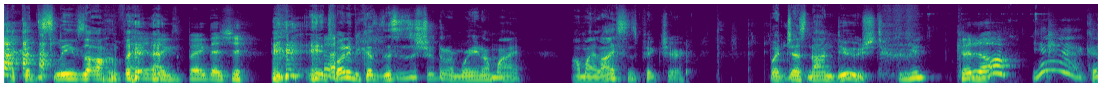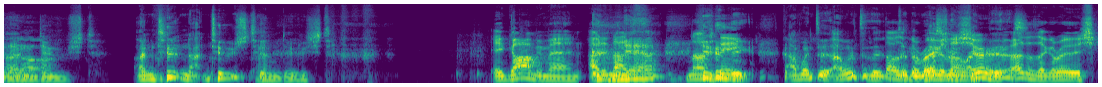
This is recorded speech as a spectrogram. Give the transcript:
I cut the sleeves off. I didn't expect that shit. it's funny because this is a shirt that I'm wearing on my on my license picture, but just non douched. You cut it off? Yeah, I cut it off. Undouched. Undu- not douched. Undouched. It got me, man. I did not, Yeah. not You think. I went to I went to the That was to like the a regular restaurant shirt. like that was like a regular shirt.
